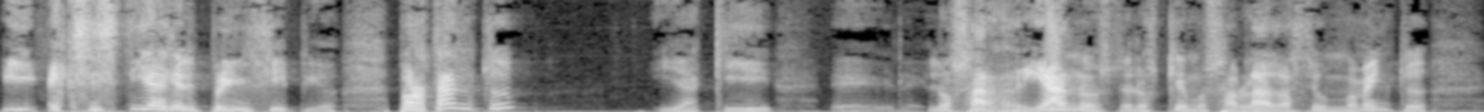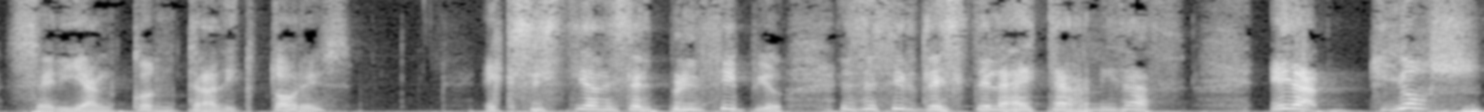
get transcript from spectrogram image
Y existía en el principio. Por tanto, y aquí eh, los arrianos de los que hemos hablado hace un momento serían contradictores, existía desde el principio, es decir, desde la eternidad. Era Dios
